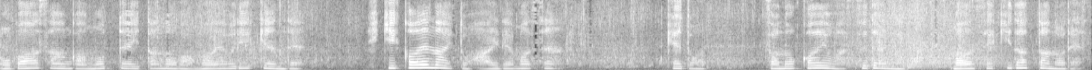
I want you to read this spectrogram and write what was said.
おばあさんが持っていたのは前売り券で引き換えないと入れません。けどその階はすでに満席だったのです。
